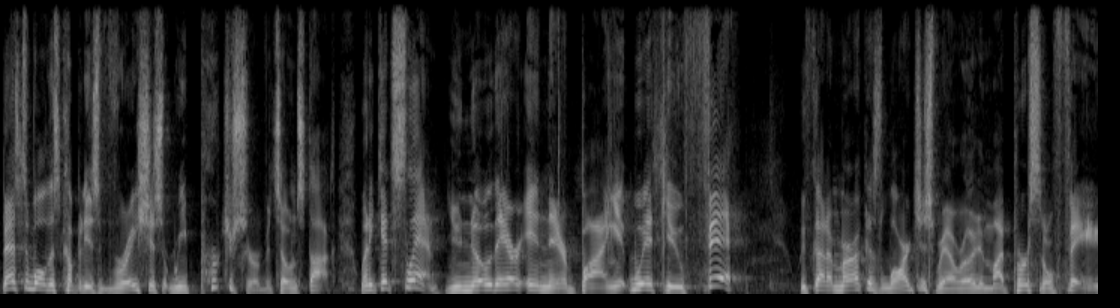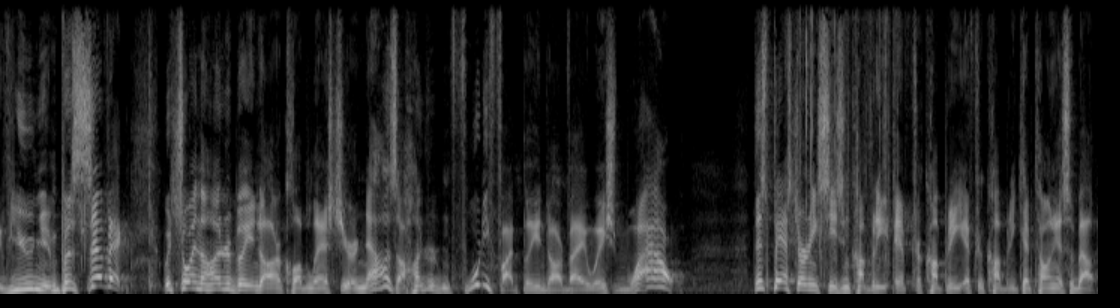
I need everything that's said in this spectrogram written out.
Best of all, this company is a voracious repurchaser of its own stock. When it gets slammed, you know they are in there buying it with you. Fifth, We've got America's largest railroad and my personal fave, Union Pacific, which joined the $100 billion club last year and now has a $145 billion valuation. Wow. This past earnings season, company after company after company kept telling us about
